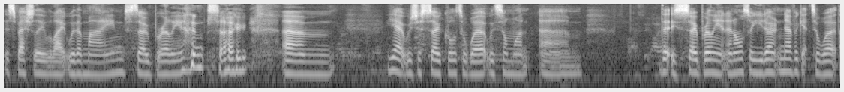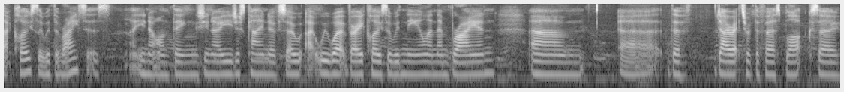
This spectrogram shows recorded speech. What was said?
especially like with a mind so brilliant. so, um, yeah, it was just so cool to work with someone um, that is so brilliant, and also you don't never get to work that closely with the writers you know, on things. You know, you just kind of so uh, we work very closely with Neil and then Brian, um, uh, the director of the first block. So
